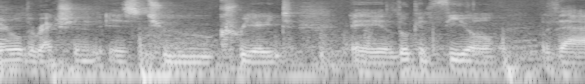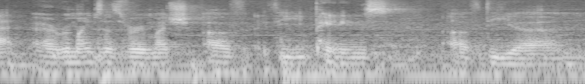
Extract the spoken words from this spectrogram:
General direction is to create a look and feel that uh, reminds us very much of the paintings of the um,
